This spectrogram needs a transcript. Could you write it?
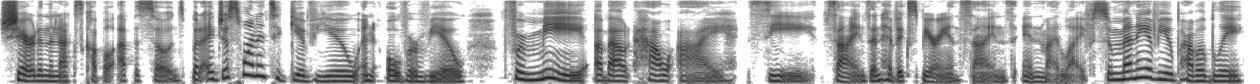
shared in the next couple episodes. But I just wanted to give you an overview for me about how I see signs and have experienced signs in my life. So many of you probably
